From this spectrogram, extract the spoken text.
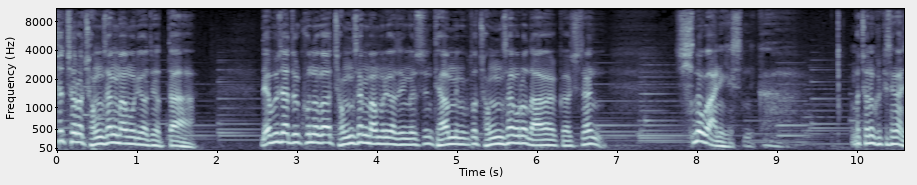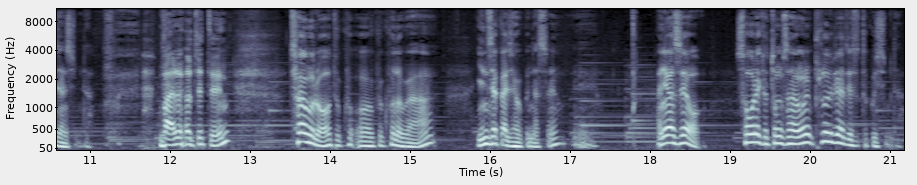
최초로 정상 마무리가 되었다. 내부자들 코너가 정상 마무리가 된 것은 대한민국도 정상으로 나아갈 것이란 신호가 아니겠습니까? 뭐 저는 그렇게 생각하지 않습니다. 말은 어쨌든 처음으로 두 코, 어, 그 코너가 인사까지 하고 끝났어요. 예. 안녕하세요. 서울의 교통 상황을 플로리다에서 듣고 있습니다.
